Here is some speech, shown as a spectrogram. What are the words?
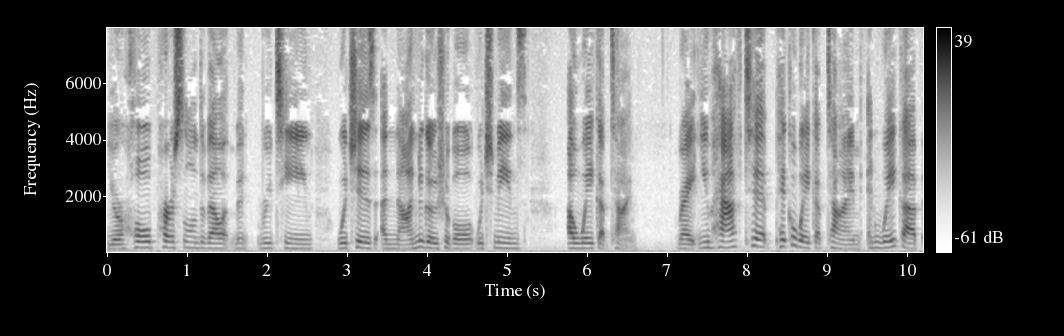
your whole personal development routine, which is a non negotiable, which means a wake up time right? You have to pick a wake up time and wake up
